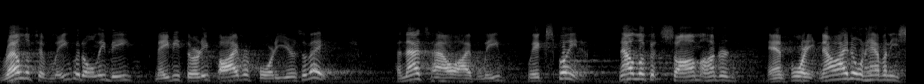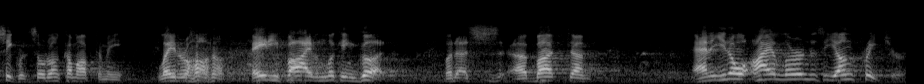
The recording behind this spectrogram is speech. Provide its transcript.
relatively, would only be maybe 35 or 40 years of age. And that's how I believe we explain it. Now look at Psalm 140. Now, I don't have any secrets, so don't come up to me later on, 85 and looking good. But, uh, uh, but um, and you know, I learned as a young preacher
